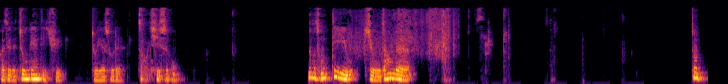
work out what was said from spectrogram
和这个周边地区主耶稣的早期施工。那么从第九章的。从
